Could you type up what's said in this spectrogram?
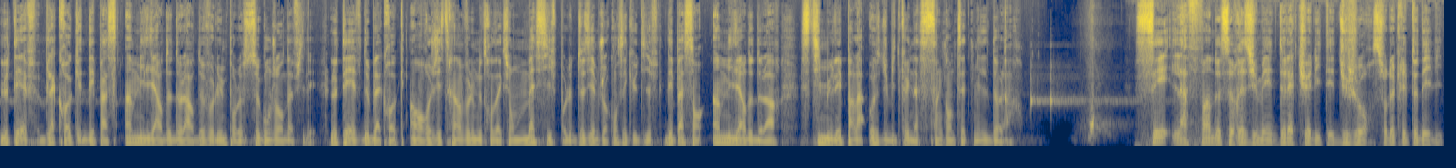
L'ETF BlackRock dépasse 1 milliard de dollars de volume pour le second jour d'affilée. L'ETF de BlackRock a enregistré un volume de transactions massif pour le deuxième jour consécutif, dépassant 1 milliard de dollars, stimulé par la hausse du Bitcoin à 57 000 dollars. C'est la fin de ce résumé de l'actualité du jour sur le Crypto Daily.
